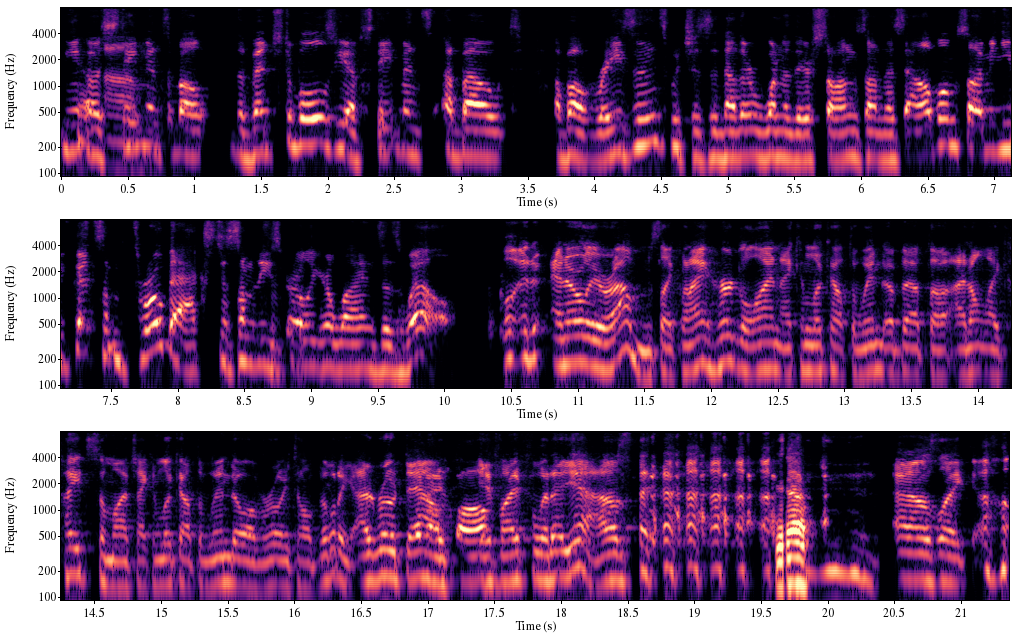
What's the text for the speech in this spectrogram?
you know um, statements about the vegetables you have statements about about raisins which is another one of their songs on this album so i mean you've got some throwbacks to some of these earlier lines as well Well, and, and earlier albums, like when I heard the line, I can look out the window about the I don't like heights so much. I can look out the window of a really tall building. I wrote down fall. if I flit. Yeah, I was. Yeah. And I was like, oh,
